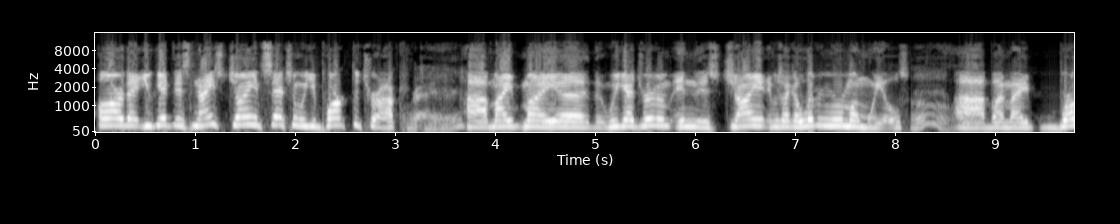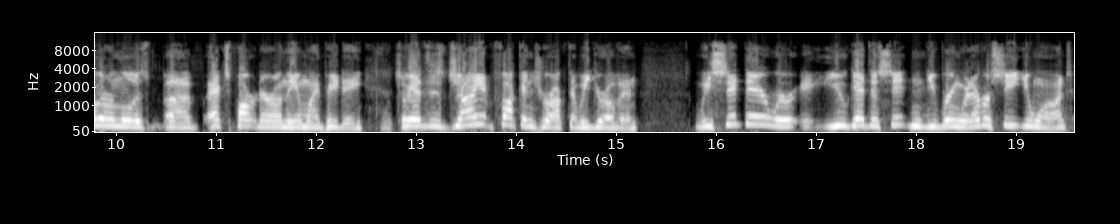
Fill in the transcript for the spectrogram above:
are that you get this nice giant section where you park the truck. Right. Uh, my my uh, the, we got driven in this giant. It was like a living room on wheels. Oh. Uh, by my brother-in-law's uh, ex-partner on the NYPD. So we had this giant fucking truck that we drove in. We sit there where you get to sit and you bring whatever seat you want.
